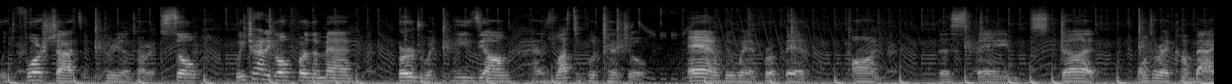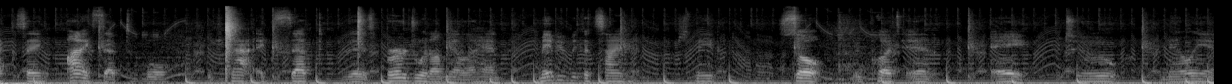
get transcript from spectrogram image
with four shots three on target. So we try to go for the man Bergwijn, he's young, has lots of potential, and we went for a bid on the Spain stud. Monterrey come back saying unacceptable. We cannot accept this. Bergwijn on the other hand, maybe we could sign him. Maybe. So we put in a two million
